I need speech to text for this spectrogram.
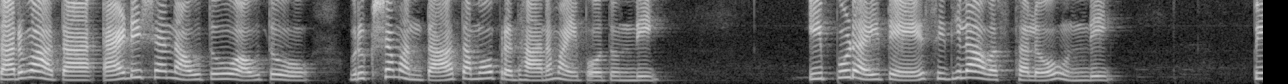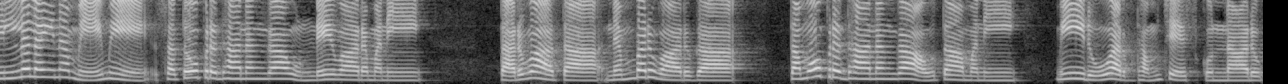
తర్వాత యాడిషన్ అవుతూ అవుతూ వృక్షమంతా తమో ప్రధానం అయిపోతుంది ఇప్పుడైతే శిథిలావస్థలో ఉంది. పిల్లలైన మేమే సతోప్రధానంగా ఉండేవారమని. తరువాత నెంబరు వారుగా తమో ప్రధానంగా అవుతామని మీరు అర్థం చేసుకున్నారు.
